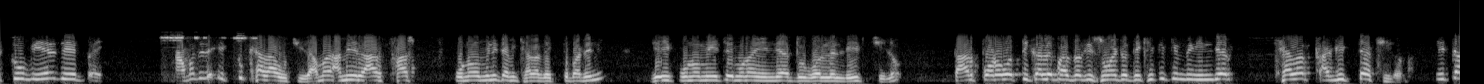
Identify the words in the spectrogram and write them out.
একটু ইয়ে যে আমাদের একটু খেলা উচিত আমার আমি লাস্ট ফার্স্ট পনেরো মিনিট আমি খেলা দেখতে পারিনি যেই পনেরো মিনিটে মনে হয় ইন্ডিয়ার দু গোলের লিড ছিল তার পরবর্তীকালে বাদ বাকি সময়টা দেখেছি কিন্তু ইন্ডিয়ার খেলার তাগিদটা ছিল না এটা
